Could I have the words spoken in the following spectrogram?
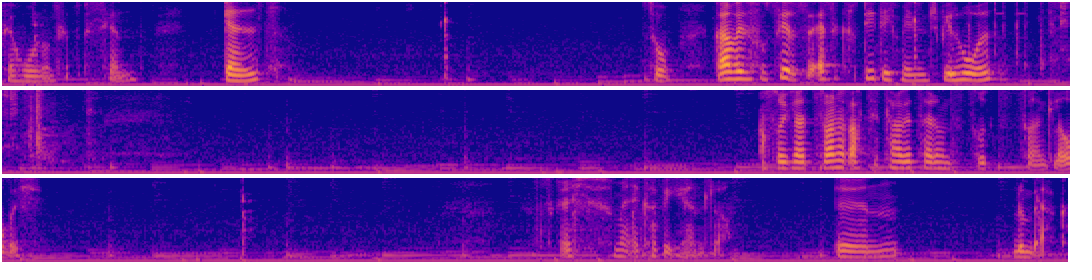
Wir holen uns jetzt ein bisschen Geld. So. Kann man, wie das funktioniert. Das ist der erste Kredit, den ich mir in den Spiel hole. Achso, ich habe 280 Tage Zeit, um das zurückzuzahlen, glaube ich. Das kriege ich für meinen LKW-Händler. In Nürnberg.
